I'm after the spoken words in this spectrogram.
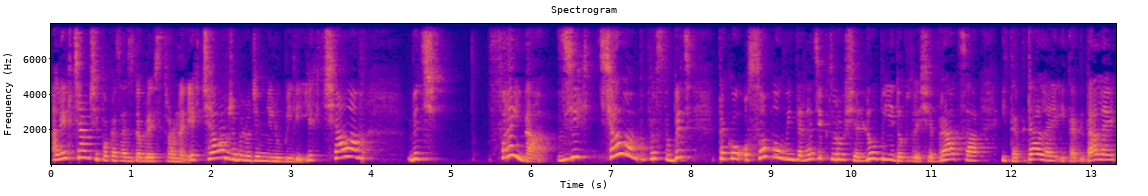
Ale ja chciałam się pokazać z dobrej strony. Ja chciałam, żeby ludzie mnie lubili. Ja chciałam być fajna. Ja chciałam po prostu być taką osobą w internecie, którą się lubi, do której się wraca i tak dalej, i tak dalej.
